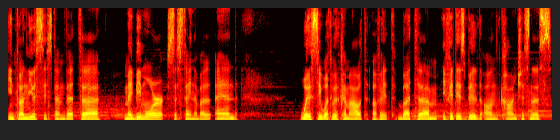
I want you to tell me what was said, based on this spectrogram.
into a new system that uh, may be more sustainable and we'll see what will come out of it. But um, if it is built on consciousness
